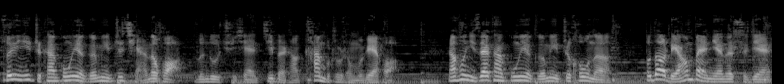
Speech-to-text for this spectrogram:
所以你只看工业革命之前的话，温度曲线基本上看不出什么变化。然后你再看工业革命之后呢，不到两百年的时间，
